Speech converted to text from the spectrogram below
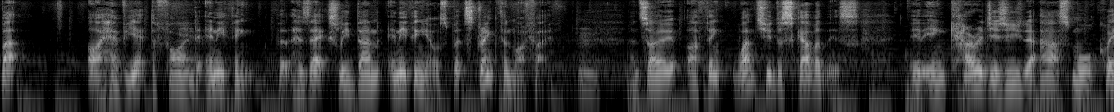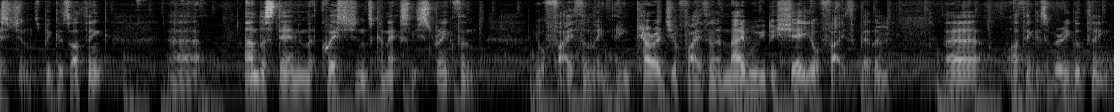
But I have yet to find Yeah. anything that has actually done anything else but strengthen my faith. And so I think once you discover this, it encourages you to ask more questions because I think uh, understanding that questions can actually strengthen your faith and encourage your faith and enable you to share your faith better. Uh, I think it's a very good thing.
